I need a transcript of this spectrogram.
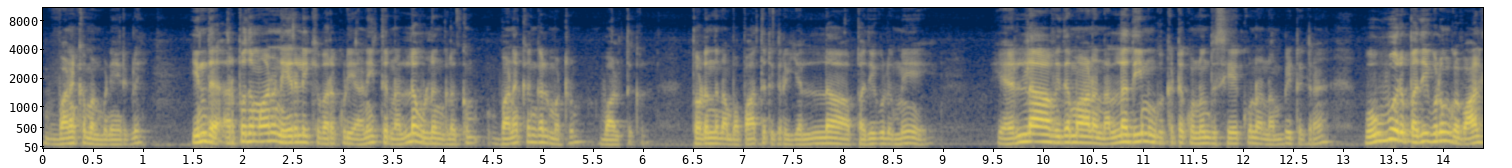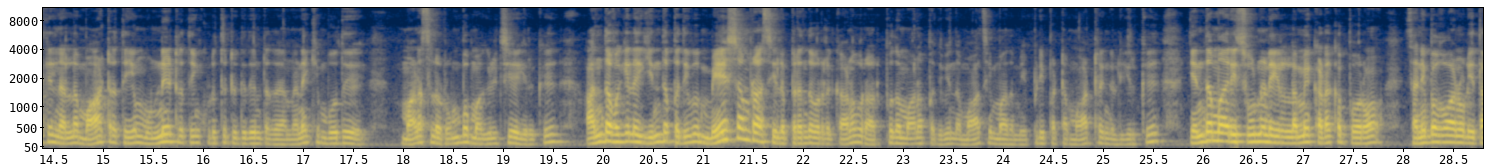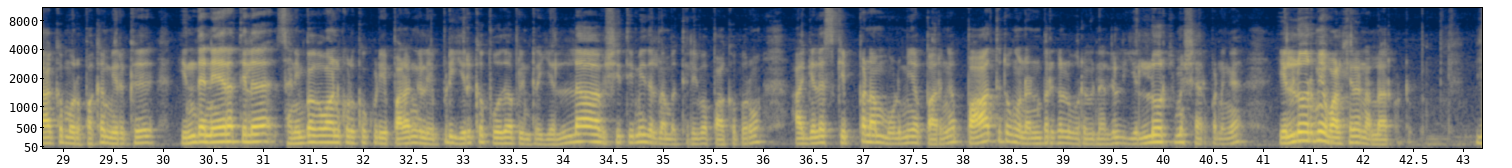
வணக்கம் அன்பு இந்த அற்புதமான நேரலைக்கு வரக்கூடிய அனைத்து நல்ல உள்ளங்களுக்கும் வணக்கங்கள் மற்றும் வாழ்த்துக்கள். தொடர்ந்து நம்ம பார்த்துட்டு இருக்கிற எல்லா பதிவுகளுமே எல்லா விதமான நல்லதையும் உங்ககிட்ட கொண்டு வந்து சேர்க்கும் நான் நம்பிட்டு இருக்கிறேன். ஒவ்வொரு பதிவுகளும் உங்கள் வாழ்க்கையில் நல்ல மாற்றத்தையும் முன்னேற்றத்தையும் கொடுத்துட்ருக்குதுன்றதை நினைக்கும் போது மனசில் ரொம்ப மகிழ்ச்சியாக இருக்குது அந்த வகையில் இந்த பதிவு மேஷம் ராசியில் பிறந்தவர்களுக்கான ஒரு அற்புதமான பதிவு. இந்த மாசி மாதம் எப்படிப்பட்ட மாற்றங்கள் இருக்குது எந்த மாதிரி சூழ்நிலைகள் எல்லாமே கடக்க போகிறோம் சனி பகவானுடைய தாக்கம் ஒரு பக்கம் இருக்குது இந்த நேரத்தில் சனி பகவான் கொடுக்கக்கூடிய பலன்கள் எப்படி இருக்க போகுது அப்படின்ற எல்லா விஷயத்தையுமே இதில் நம்ம தெளிவாக பார்க்க போகிறோம் ஆகையால் ஸ்கிப் பண்ணாமல் முழுமையாக பாருங்கள் பார்த்துட்டு உங்கள் நண்பர்கள் உறவினர்கள் எல்லோருக்குமே ஷேர் பண்ணுங்கள் எல்லோருமே வாழ்க்கையில் நல்லா இருக்கட்டும்.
